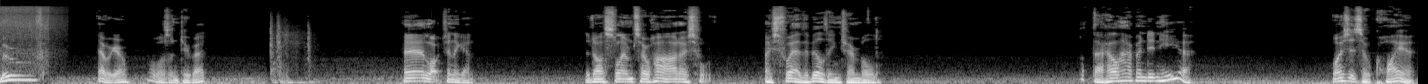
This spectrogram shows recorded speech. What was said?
Move! There we go, that wasn't too bad. And locked in again. The door slammed so hard, I, sw I swear the building trembled. What the hell happened in here? Why is it so quiet?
